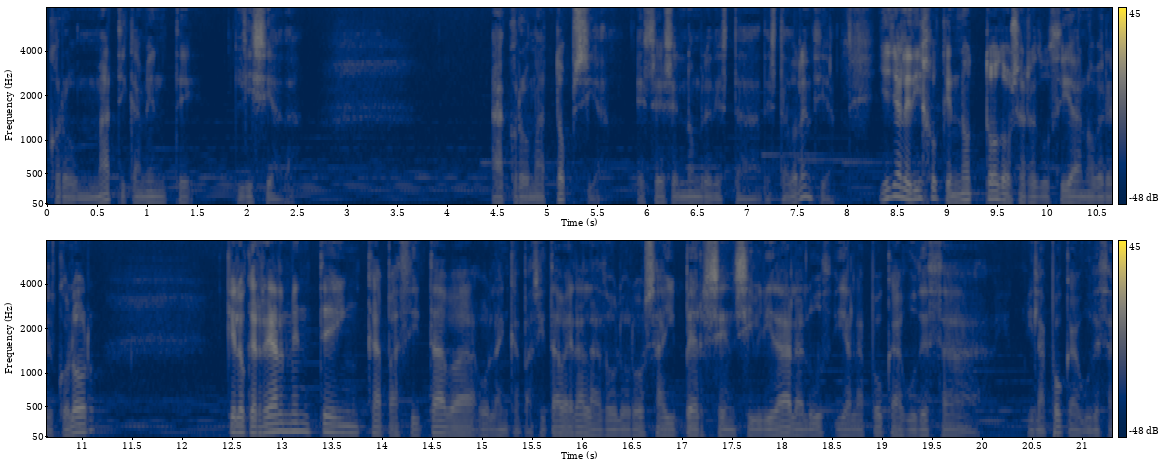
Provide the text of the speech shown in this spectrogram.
cromáticamente lisiada. Acromatopsia ese es el nombre de esta, de esta dolencia. Y ella le dijo que no todo se reducía a no ver el color, que lo que realmente incapacitaba o la incapacitaba era la dolorosa hipersensibilidad a la luz y a la poca agudeza y la poca agudeza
